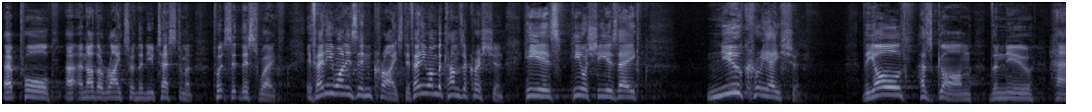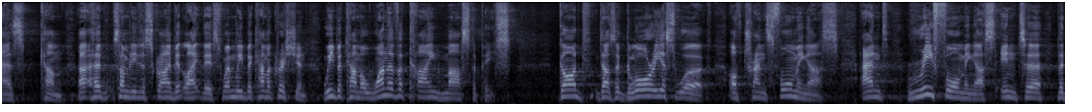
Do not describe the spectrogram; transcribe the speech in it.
Uh, Paul, uh, another writer of the New Testament, puts it this way If anyone is in Christ, if anyone becomes a Christian, he is he or she is a new creation. The old has gone, the new has come. Uh, I heard somebody describe it like this when we become a Christian, we become a one of a kind masterpiece. God does a glorious work of transforming us and reforming us into the,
